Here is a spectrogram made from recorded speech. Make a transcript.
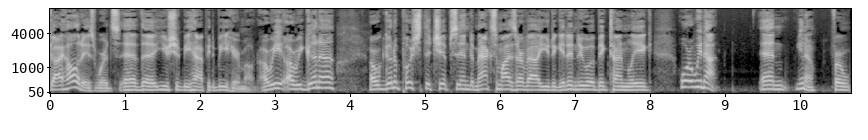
Guy Holliday's words? Have the "you should be happy to be here" mode. Are we are we gonna are we gonna push the chips in to maximize our value to get into a big time league, or are we not? And you know, for uh,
